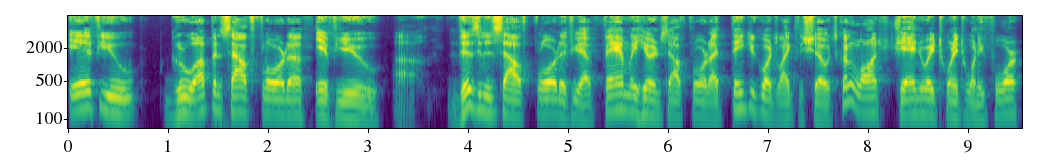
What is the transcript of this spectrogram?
if you grew up in South Florida, if you uh, visited South Florida, if you have family here in South Florida, I think you're going to like the show. It's going to launch January 2024.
